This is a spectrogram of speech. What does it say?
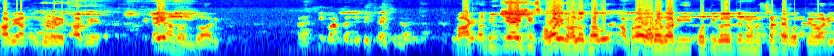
খাবে, আনন্দ করে খাবে, এটাই আনন্দ আর কি। বার্তা দিতে চাইছি সবাই ভালো থাকুক আমরা ভালো থাকি প্রতি জন্য অনুষ্ঠানটা করতে পারি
